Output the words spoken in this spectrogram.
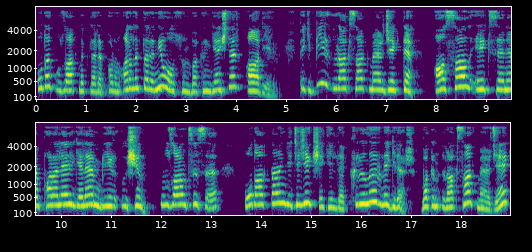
odak uzaklıkları pardon aralıkları ne olsun bakın gençler A diyelim. Peki bir ıraksak mercekte asal eksene paralel gelen bir ışın uzantısı odaktan geçecek şekilde kırılır ve gider. Bakın ıraksak mercek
